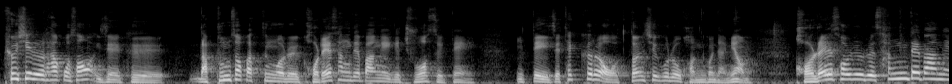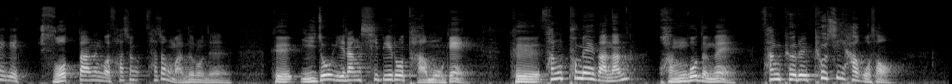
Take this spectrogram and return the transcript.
표시를 하고서 이제 그 납품서 같은 거를 거래 상대방에게 주었을 때 이때 이제 태클을 어떤 식으로 건 거냐면 거래 서류를 상대방에게 주었다는 것 사정, 사정만으로는 그 2조 1항 11호 다목에 그 상품에 관한 광고 등을 상표를 표시하고서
